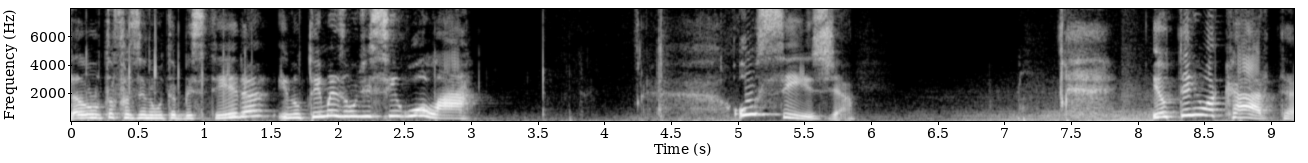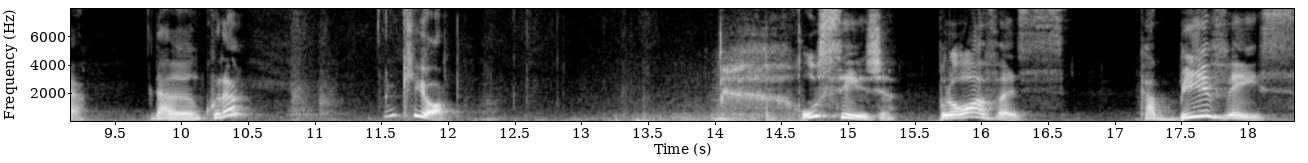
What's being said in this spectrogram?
A Lulu tá fazendo muita besteira e não tem mais onde se enrolar. Ou seja, eu tenho a carta da âncora aqui, ó. Ou seja, provas cabíveis,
